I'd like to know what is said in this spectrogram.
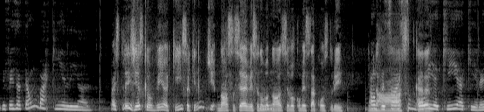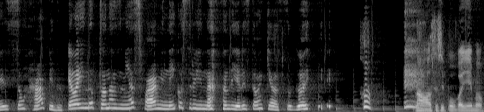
Ele fez até um barquinho ali, ó. Faz três dias que eu venho aqui, isso aqui não tinha. Nossa, você vai ver se eu não vou. Nossa, eu vou começar a construir. Ó, o pessoal é Nossa, sugoi aqui, Akira. Eles são rápidos. Eu ainda tô nas minhas farms, nem construí nada. E eles estão aqui, ó, sugoi. Nossa, esse povo aí, hein, meu.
